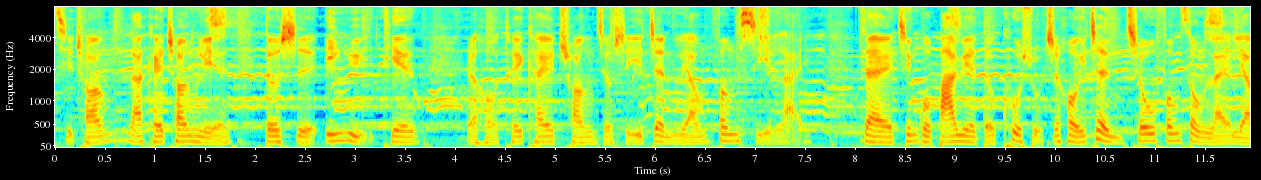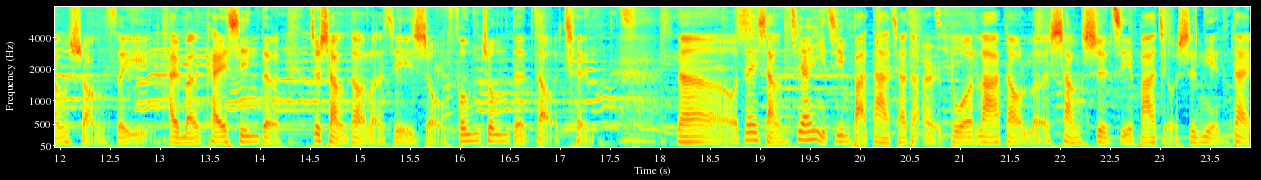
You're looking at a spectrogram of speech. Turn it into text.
起床拉开窗帘都是阴雨天，然后推开窗就是一阵凉风袭来。在经过八月的酷暑之后，一阵秋风送来凉爽，所以还蛮开心的，就想到了这一首《风中的早晨》。那我在想，既然已经把大家的耳朵拉到了上世纪八九十年代，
